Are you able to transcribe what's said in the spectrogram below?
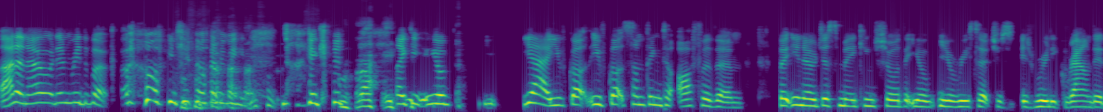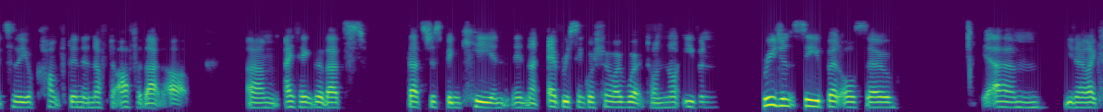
I don't know, I didn't read the book. you know what I mean? like, right. like you're, yeah, you've got you've got something to offer them, but you know, just making sure that your your research is, is really grounded, so that you're confident enough to offer that up. Um, I think that that's that's just been key in, in every single show I've worked on, not even Regency, but also, um, you know, like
